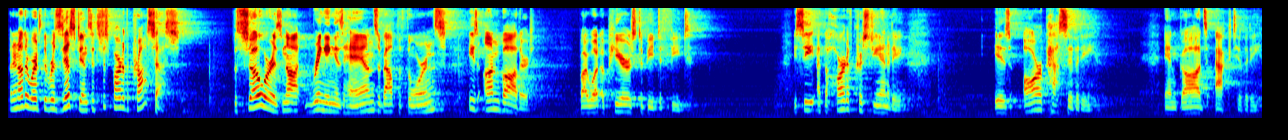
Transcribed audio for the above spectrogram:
but in other words, the resistance, it's just part of the process. The sower is not wringing his hands about the thorns. He's unbothered by what appears to be defeat. You see, at the heart of Christianity is our passivity and God's activity.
